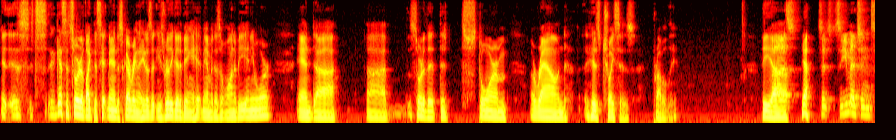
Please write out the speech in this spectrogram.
it, it's, it's I guess it's sort of like this hitman discovering that he doesn't. He's really good at being a hitman, but doesn't want to be anymore, and uh, uh, sort of the the storm around his choices, probably. The uh, Uh, yeah, So so you mentioned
